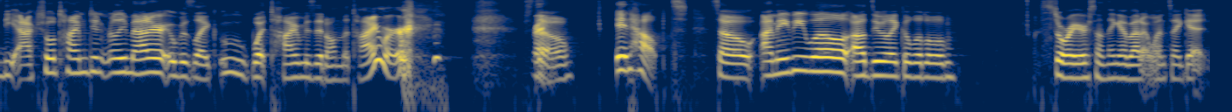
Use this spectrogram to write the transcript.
the actual time didn't really matter. It was like, ooh, what time is it on the timer? so it helped. So I maybe will I'll do like a little story or something about it once I get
